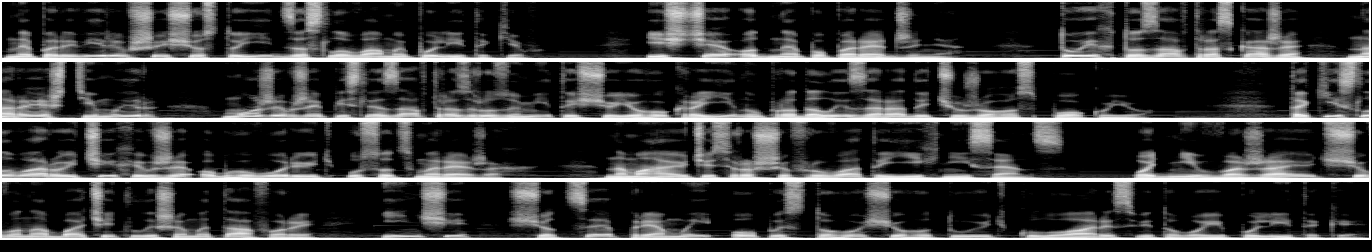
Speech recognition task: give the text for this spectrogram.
не перевіривши, що стоїть за словами політиків. І ще одне попередження. Той, хто завтра скаже нарешті мир, може вже післязавтра зрозуміти, що його країну продали заради чужого спокою. Такі слова ройчихи вже обговорюють у соцмережах, намагаючись розшифрувати їхній сенс. Одні вважають, що вона бачить лише метафори, інші, що це прямий опис того, що готують кулуари світової політики.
